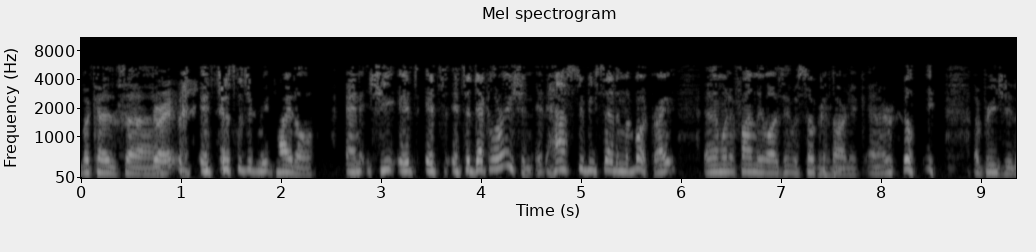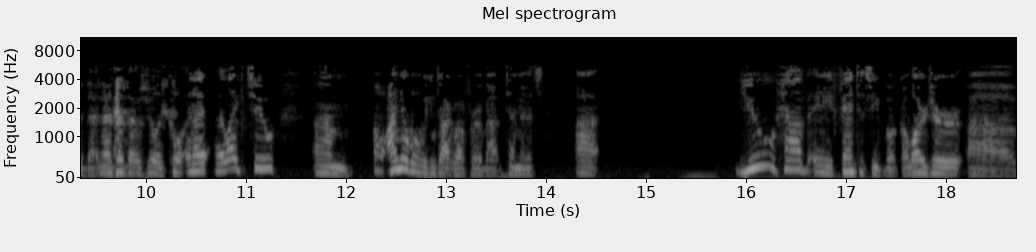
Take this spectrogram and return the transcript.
because uh Right. it's just such a great title and she it's it's it's a declaration it has to be said in the book right and then when it finally was it was so Mhm. cathartic and i really appreciated that and i thought that was really cool and i i like to, um oh i know what we can talk about for about 10 minutes uh you have a fantasy book a larger uh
